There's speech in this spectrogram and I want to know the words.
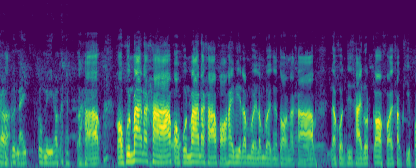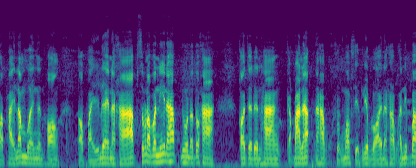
ชอบรุ่นไหนก็มีครับ นะครับ ขอบคุณมากนะครับขอบคุณมากนะครับ ขอให้พี่ร่ำรวยร่ำรวยเงินทองนะครับ แล้วคนที่ใช้รถก็ขอให้ขับขี่ปลอดภัยร่ำรวยเงินทองต่อไปเรื่อยๆนะครับสำหรับวันนี้นะครับยูนออโต้คาร์ก็จะเดินทางกลับบ้านแล้วนะครับ ส่งมอบเสร็จเรียบร้อยนะครับ อันนี้ปลา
